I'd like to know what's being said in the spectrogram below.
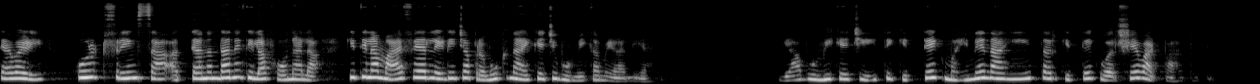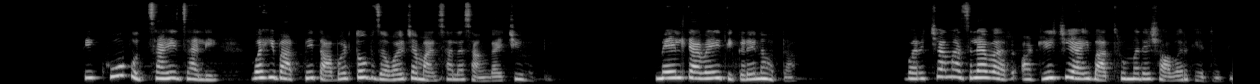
त्यावेळी कुर्ट फ्रिंग्सचा अत्यानंदाने तिला फोन आला की तिला माय फेअर लेडीच्या प्रमुख नायिकेची भूमिका मिळाली आहे. या भूमिकेची ती कित्येक महिने नाही तर कित्येक वर्षे वाट पाहत होती. ती खूप उत्साहित झाली व ही बातमी ताबडतोब जवळच्या माणसाला सांगायची होती. मेल त्यावेळी तिकडे नव्हता. वरच्या मजल्यावर ऑड्रीची आई बाथरूममध्ये शॉवर घेत होती.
